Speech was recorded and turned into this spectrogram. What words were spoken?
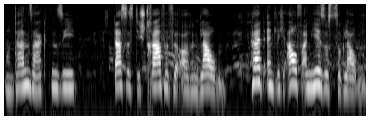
Und dann sagten sie, das ist die Strafe für euren Glauben. Hört endlich auf, an Jesus zu glauben.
